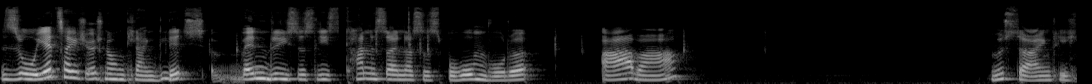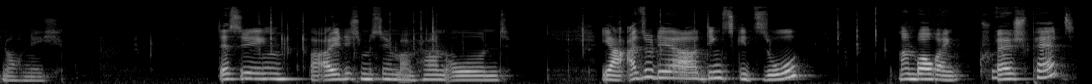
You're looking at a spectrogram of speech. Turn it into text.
So, jetzt zeige ich euch noch einen kleinen Glitch. Wenn du dieses liest, kann es sein, dass es behoben wurde. Aber müsste eigentlich noch nicht. Deswegen beeile ich ein bisschen beim Hören und ja, also der Dings geht so. Man braucht ein Crashpad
